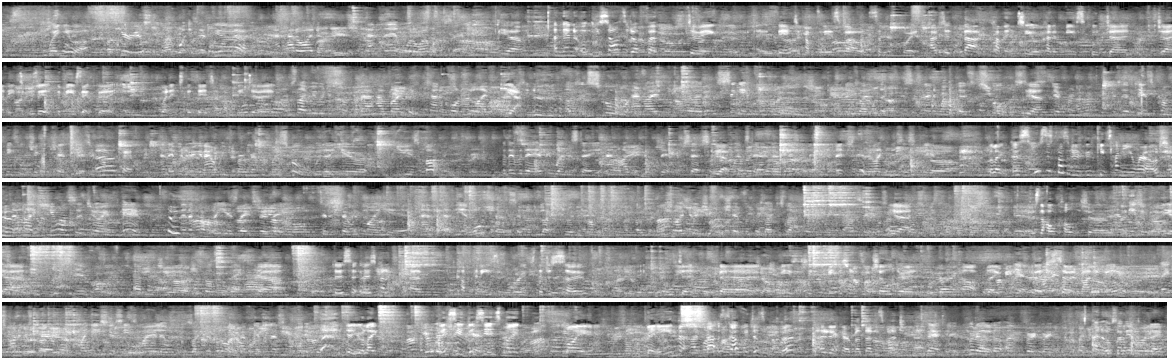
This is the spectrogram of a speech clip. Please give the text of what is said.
where you are? curiosity, like what is everyone Yeah. and how do I do it? And then what do I want to say? Yeah, and then uh, you started off um, doing a theatre company as well at some point. How did that come into your kind of musical journey? journey? Was it the music that you went into the theatre company doing? It's like we were just talking about how like people turn a corner in life. Yeah. I was at school and I heard singing from the wall and it was like, look, this isn't anyone that goes to school, this Yeah. is different. There's a theatre company called Chicken Shed Theatre Oh, okay. and they were doing an outreach program at my school with a year, a few years above me. But they were there every Wednesday and I became a bit obsessed. So Yeah. every Wednesday I'd go and eventually they're like, this is him. But like, this, who's this person who keeps hanging around? They're like, she wants to join in. Then a couple of years later, they did a show with my year, and at the end of the show, they said, "Would you like to join the company?" So I joined Chicken Shed because I just loved everything about it. It Yeah. it was the whole culture. and was Yeah. the inclusive um, ethos that they had. Yeah, those those kind of um, companies and groups they're just so important for musicians, musicians and children growing up. Like they're just so invaluable. Later on, it was terrible for my GCSEs and my A level because I could not have given of chicken. Yeah, you're like this is this is my my main and that stuff it doesn't matter. I don't care about that as much. Exactly, but uh, I'm very grateful. And also at the end of the day,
